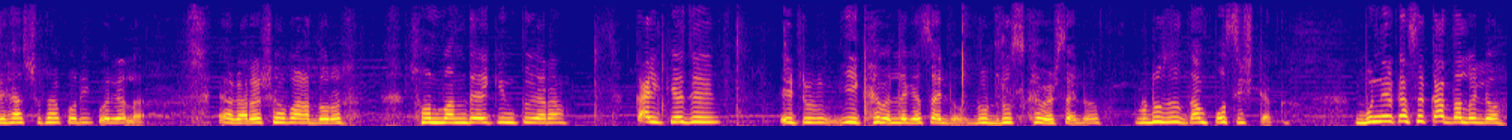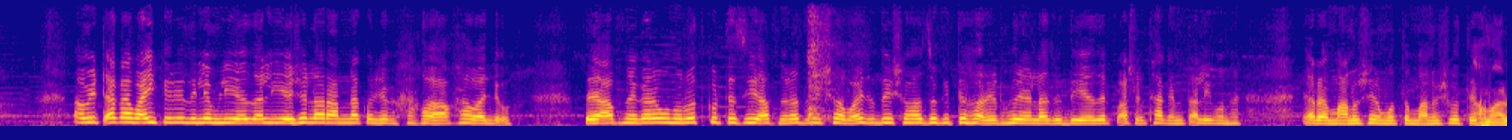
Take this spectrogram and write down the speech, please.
দেখাশোনা করি করেলা এগারে সব আদর, সম্মান দেয় কিন্তু এরা। কালকে যে একটু ই খাবার লেগে চাইলো লুডুস খাবার চাইলো লুডুসের দাম পঁচিশ টাকা। বোনের কাছে কাদা লইল। আমি টাকা বাই করে দিলাম, লিয়ে যা, লিয়ে এসে রান্না করে খাওয়া খাওয়াইলো। তো আপনাকে অনুরোধ করতেছি আপনারা যদি সবাই যদি সহযোগিতা করেন হরিয়ালা যদি এদের পাশে থাকেন তাহলে মনে হয় এরা মানুষের মতো মানুষ হতে আমার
